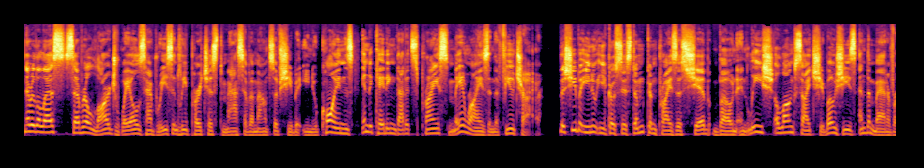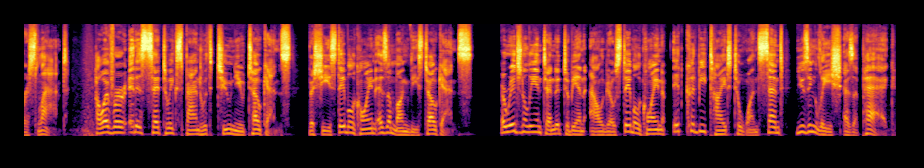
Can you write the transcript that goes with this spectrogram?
Nevertheless, several large whales have recently purchased massive amounts of Shiba Inu coins, indicating that its price may rise in the future. The Shiba Inu ecosystem comprises SHIB, Bone, and Leash alongside Shiboshis and the Metaverse land. However, it is set to expand with two new tokens. The SHI stablecoin is among these tokens. Originally intended to be an algo stablecoin, it could be tied to 1 cent using Leash as a peg.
